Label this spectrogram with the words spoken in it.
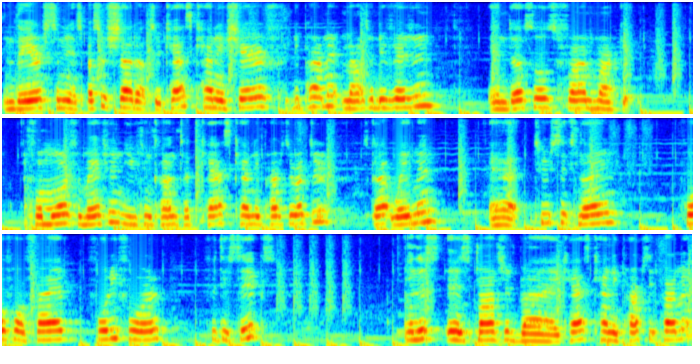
And they are sending a special shout out to Cass County Sheriff Department, Mountain Division, and Dussel's Farm Market. For more information, you can contact Cass County Parks Director Scott Wayman at 269 445 4456. And this is sponsored by Cass County Parks Department,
